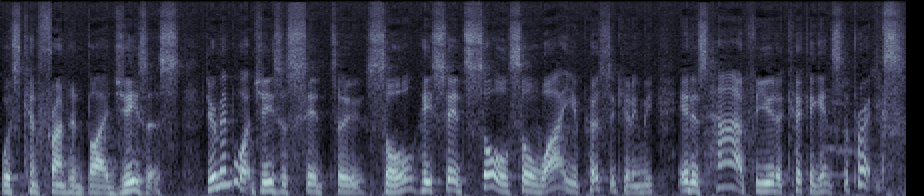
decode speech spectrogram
was confronted by Jesus? Do you remember what Jesus said to Saul? He said, Saul, Saul, why are you persecuting me? It is hard for you to kick against the pricks.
